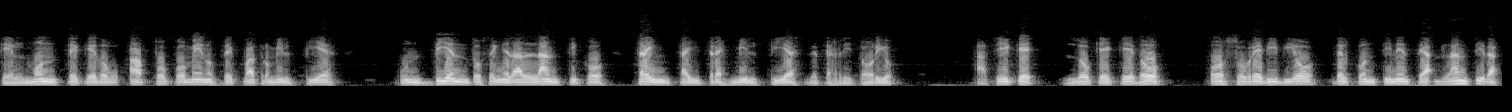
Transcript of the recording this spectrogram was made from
que el monte quedó a poco menos de cuatro mil pies, hundiéndose en el Atlántico treinta y tres mil pies de territorio. Así que lo que quedó o sobrevivió del continente Atlántida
